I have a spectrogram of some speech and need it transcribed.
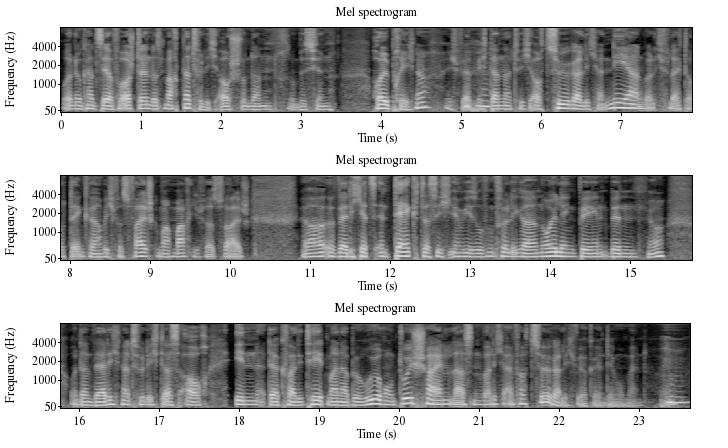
Und du kannst dir ja vorstellen, das macht natürlich auch schon dann so ein bisschen holprig. Ne? Ich werde mich Mhm. dann natürlich auch zögerlicher nähern, weil ich vielleicht auch denke, habe ich was falsch gemacht, mache ich was falsch. Ja, werde ich jetzt entdeckt, dass ich irgendwie so ein völliger Neuling bin, bin, ja. Und dann werde ich natürlich das auch in der Qualität meiner Berührung durchscheinen lassen, weil ich einfach zögerlich wirke in dem Moment. Ja. Mhm.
